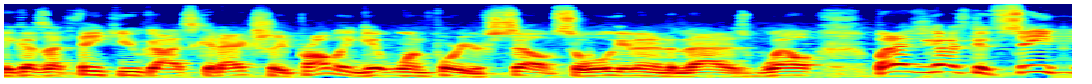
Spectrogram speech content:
because I think you guys could actually probably get one for yourselves, so we'll get into that as well. But as you guys can see,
